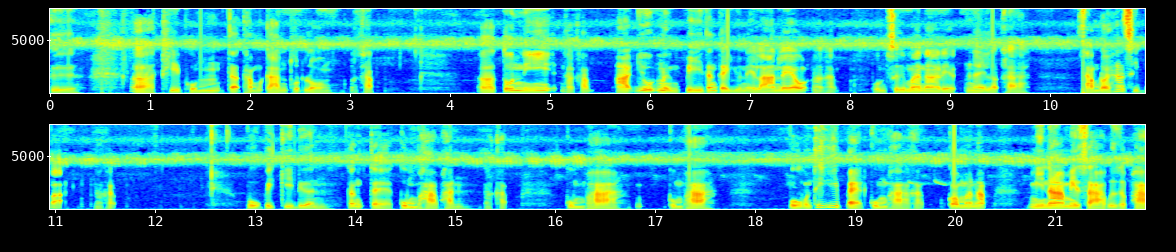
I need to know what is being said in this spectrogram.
คืออที่ผมจะทำการทดลองนะครับต้นนี้นะครับอายุ 1 ปีตั้งแต่อยู่ในร้านแล้วนะครับ ผมซื้อมานาในราคา 350 บาทนะครับปลูกไปกี่เดือนตั้งแต่กุมภาพันธ์นะครับกุมภากุมภาปลูกวันที่ 28 กุมภาครับ ก็มานับ มีนาเมษาพฤษภา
